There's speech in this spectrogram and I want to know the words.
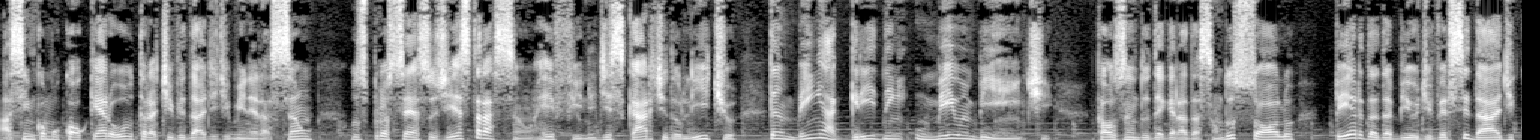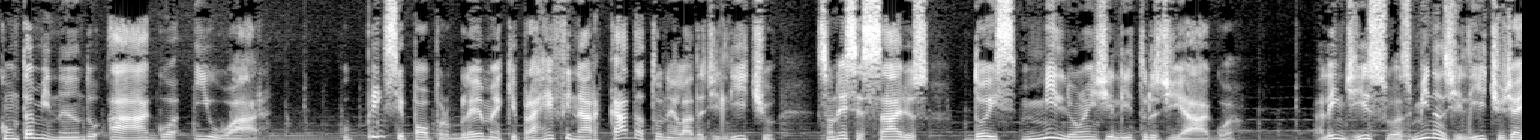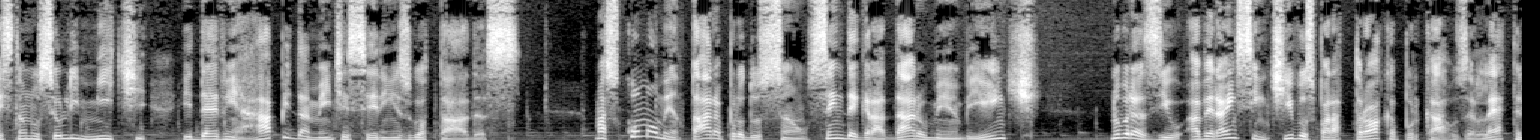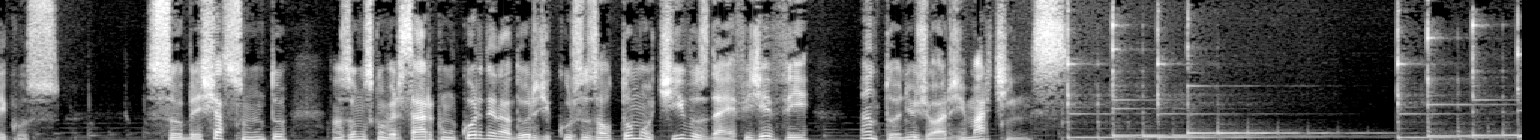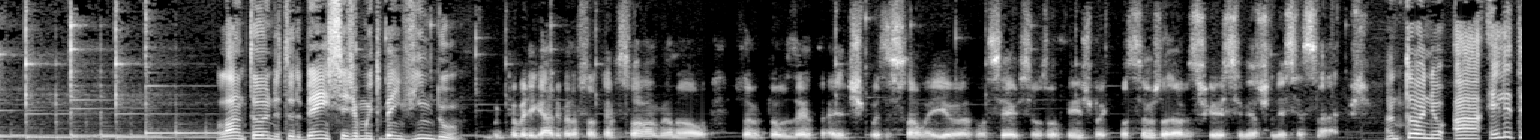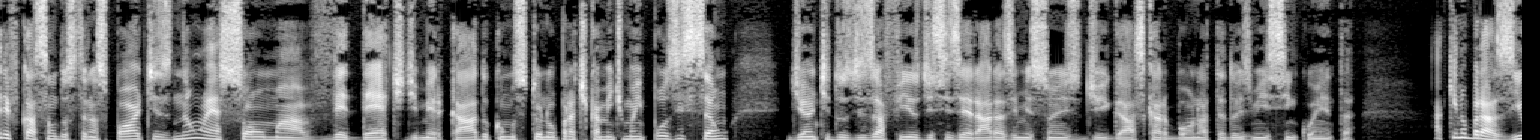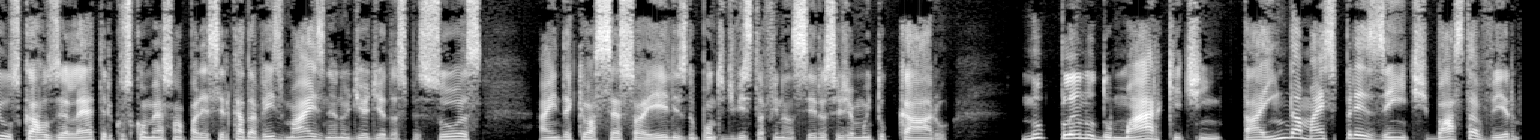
Assim como qualquer outra atividade de mineração, os processos de extração, refino e descarte do lítio também agridem o meio ambiente, causando degradação do solo, perda da biodiversidade, contaminando a água e o ar. O principal problema é que para refinar cada tonelada de lítio são necessários 2 milhões de litros de água. Além disso, as minas de lítio já estão no seu limite e devem rapidamente serem esgotadas. Mas como aumentar a produção sem degradar o meio ambiente? No Brasil, haverá incentivos para a troca por carros elétricos? Sobre este assunto, nós vamos conversar com o coordenador de cursos automotivos da FGV, Antônio Jorge Martins. Olá, Antônio, tudo bem? Seja muito bem-vindo. Muito obrigado pela sua atenção, meu nome. Estamos à disposição aí você e seus ouvintes para que possamos dar os esclarecimentos necessários. Antônio, a eletrificação dos transportes não é só uma vedete de mercado, como se tornou praticamente uma imposição diante dos desafios de se zerar as emissões de gás carbono até 2050. Aqui no Brasil, os carros elétricos começam a aparecer cada vez mais né, no dia a dia das pessoas, ainda que o acesso a eles, do ponto de vista financeiro, seja muito caro. No plano do marketing, está ainda mais presente. Basta ver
